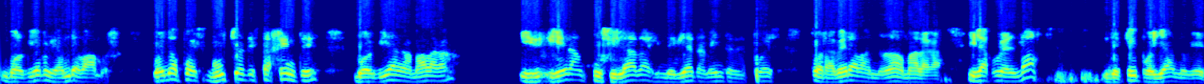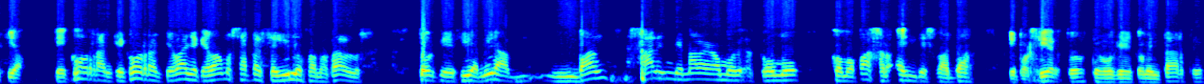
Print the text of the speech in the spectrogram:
volvían porque ¿dónde vamos? Bueno, pues muchos de esta gente volvían a Málaga y, y eran fusiladas inmediatamente después por haber abandonado Málaga. Y la crueldad de Kepo Llano, que decía, que corran, que corran, que vaya, que vamos a perseguirlos, a matarlos. Porque decía, mira, van, salen de Málaga como, como, pájaros en desbandada. Que por cierto, tengo que comentarte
